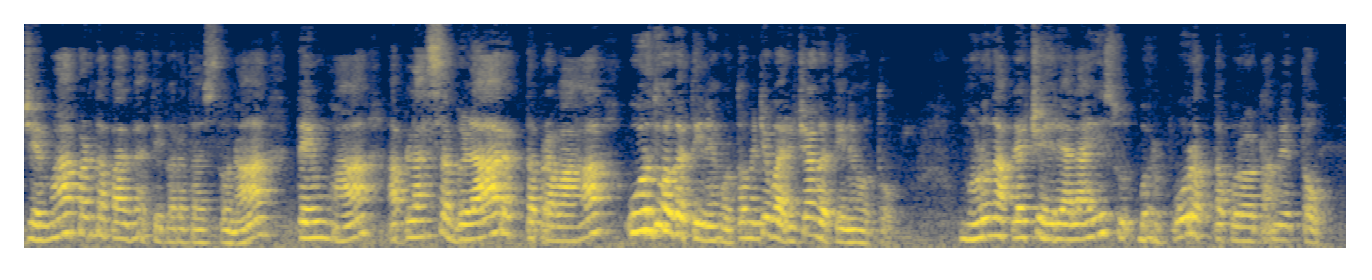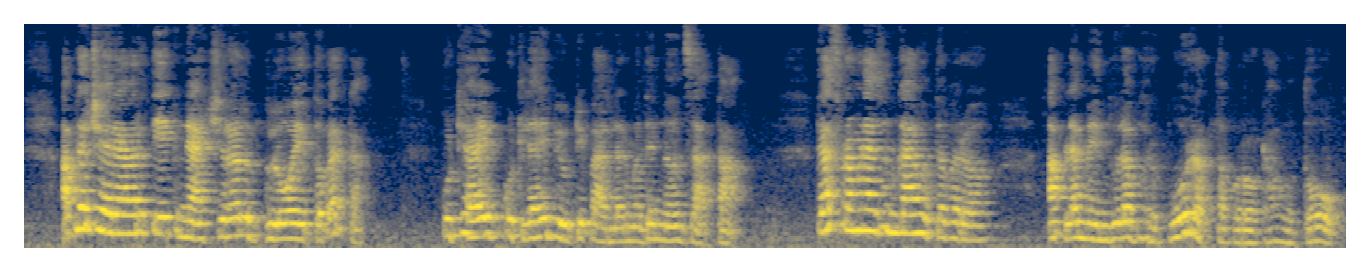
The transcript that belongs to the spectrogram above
जेव्हा आपण कपालभाती करत असतो ना तेव्हा आपला सगळा रक्तप्रवाह ऊर्ध्व गतीने होतो म्हणजे वरच्या गतीने होतो. म्हणून आपल्या चेहऱ्यालाही भरपूर रक्त पुरवठा मिळतो. आपल्या चेहऱ्यावरती एक नॅचरल ग्लो येतो बरं का. कुठल्याही कुठल्याही ब्युटी पार्लरमध्ये न जाता. त्याचप्रमाणे अजून काय होतं बरं? आपल्या मेंदूला भरपूर रक्त पुरवठा होतो.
